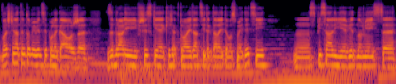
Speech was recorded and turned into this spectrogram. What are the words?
właśnie na tym to mniej więcej polegało, że zebrali wszystkie jakieś aktualizacje i tak dalej do ósmej edycji, spisali je w jedno miejsce,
